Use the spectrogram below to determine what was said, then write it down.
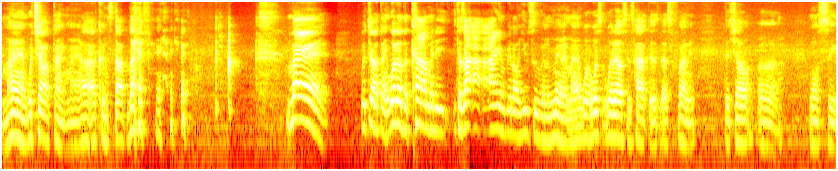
Man, what y'all think, man? I, I couldn't stop laughing. man, what y'all think? What other comedy? Because I, I I ain't been on YouTube in a minute, man. What what's, what else is hot that's that's funny that y'all uh want to see?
